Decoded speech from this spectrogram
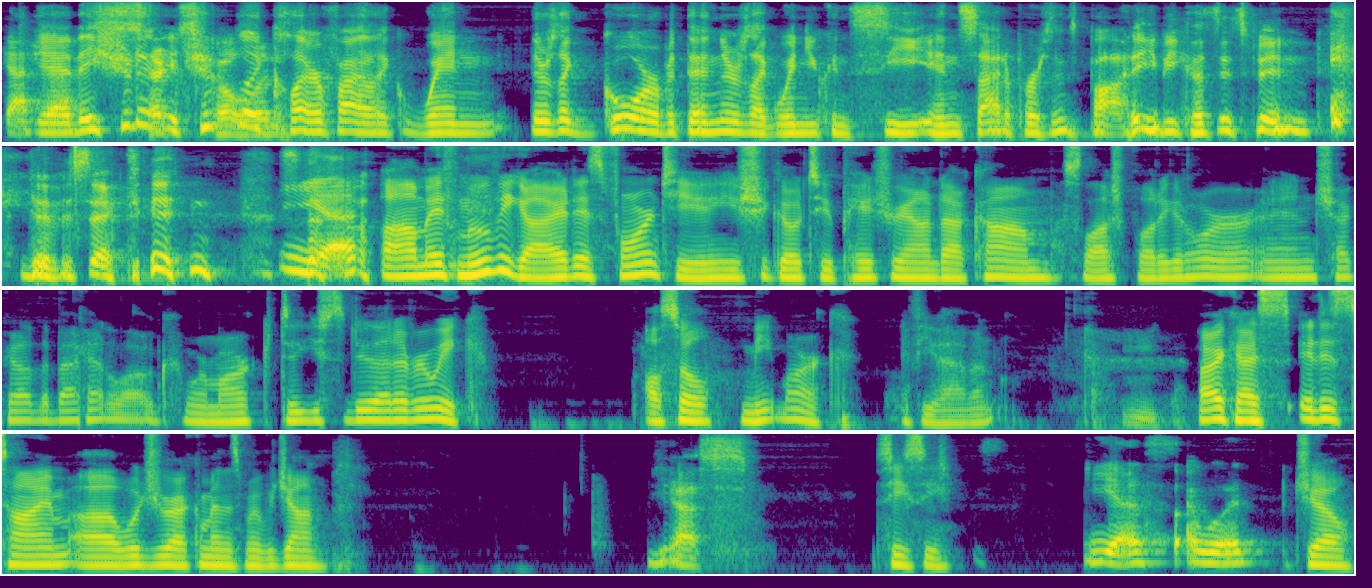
Gotcha. Yeah, they should. It should colon. like clarify like when there's like gore, but then there's like when you can see inside a person's body because it's been vivisected. Yeah. Um, if Movie Guide is foreign to you, you should go to patreon.com slash bloody good horror and check out the back catalog where Mark d- used to do that every week. Also, meet Mark if you haven't. Hmm. All right, guys, it is time. Uh, would you recommend this movie, John? yes. Cece, Yes, I would. Joe,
